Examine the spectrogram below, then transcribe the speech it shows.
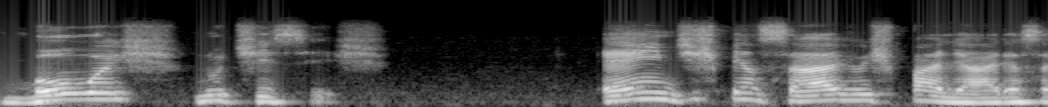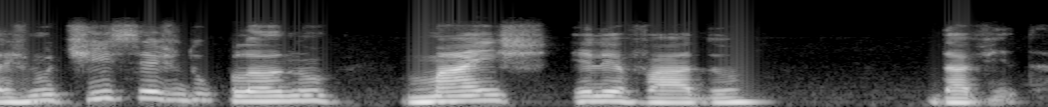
boas notícias é indispensável espalhar essas notícias do plano mais elevado da vida.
